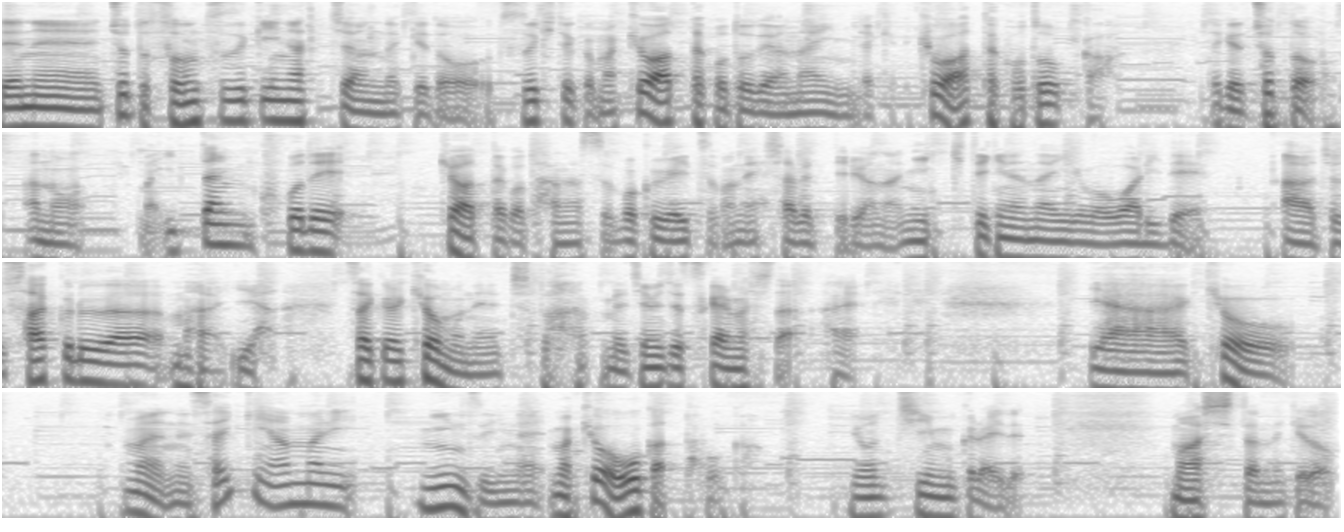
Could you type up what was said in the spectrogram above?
でね、ちょっとその続きになっちゃうんだけど、続きというか、まあ、今日あったことではないんだけど、今日あったことか。だけど、ちょっと、あの、まあ、一旦ここで今日あったこと話す、僕がいつもね、喋ってるような日記的な内容は終わりで、あ、ちょっとサークルは、まあいや、サークルは今日もね、ちょっと めちゃめちゃ使いました。はい。いや今日、まあね、最近あんまり人数いない、まあ今日は多かった方か。4チームくらいで回してたんだけど、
